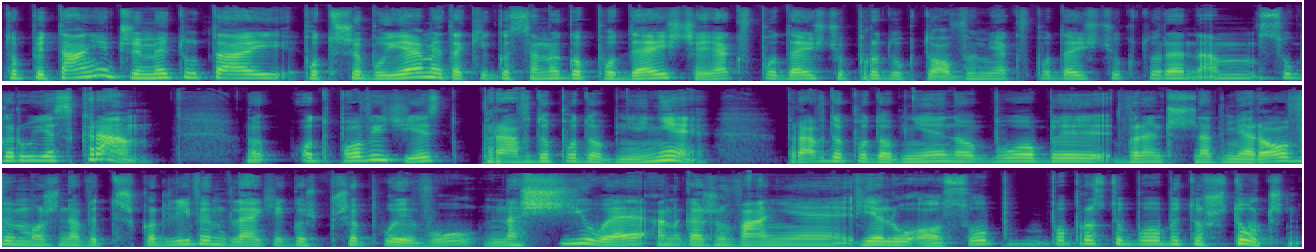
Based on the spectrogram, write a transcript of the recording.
to pytanie, czy my tutaj potrzebujemy takiego samego podejścia, jak w podejściu produktowym, jak w podejściu, które nam sugeruje Scrum? No, odpowiedź jest prawdopodobnie nie prawdopodobnie no, byłoby wręcz nadmiarowym, może nawet szkodliwym dla jakiegoś przepływu na siłę angażowanie wielu osób, po prostu byłoby to sztuczne.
